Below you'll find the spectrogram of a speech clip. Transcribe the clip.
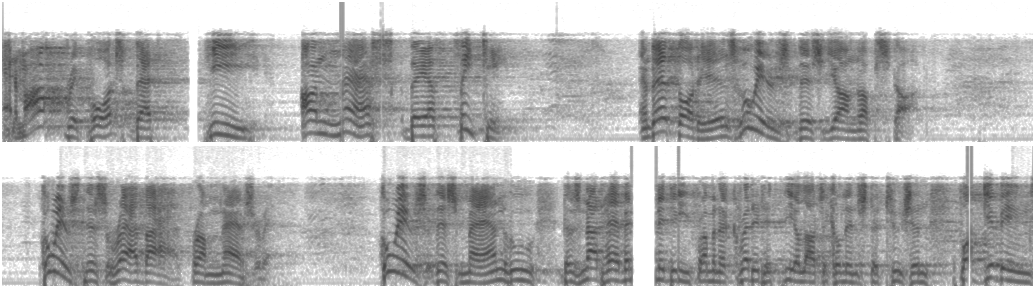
And Mark reports that he unmask their thinking. And their thought is who is this young upstart? Who is this rabbi from Nazareth? Who is this man who does not have any degree from an accredited theological institution for forgiving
